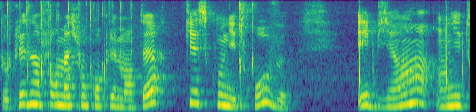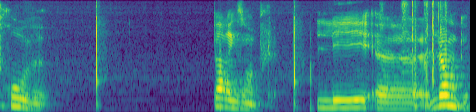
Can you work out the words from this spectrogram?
Donc les informations complémentaires, qu'est-ce qu'on y trouve? Eh bien, on y trouve, par exemple, les euh, langues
